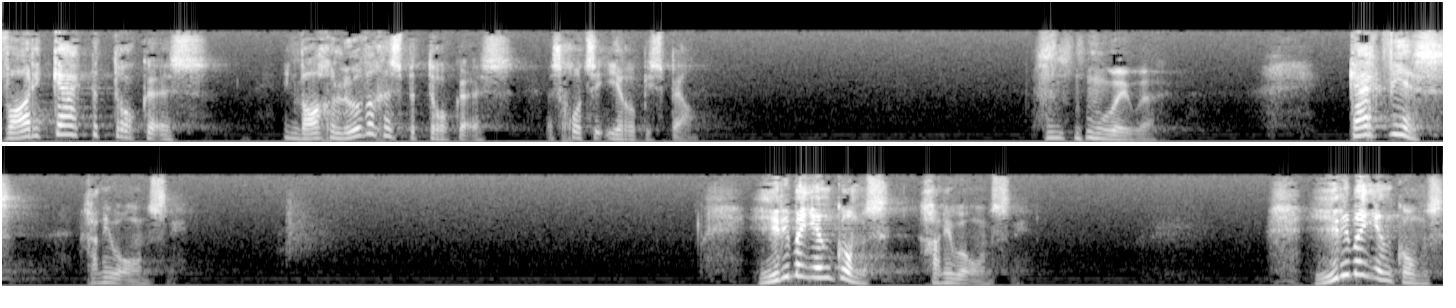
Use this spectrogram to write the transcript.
waar die kerk betrokke is En waar gelowiges betrokke is, is God se eer op die spel. Mooi hoor. Kerk wees gaan nie oor ons nie. Hierdie byeenkoms gaan nie oor ons nie. Hierdie byeenkoms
